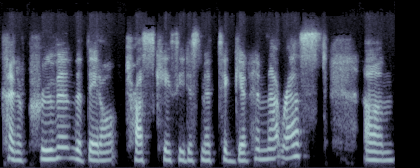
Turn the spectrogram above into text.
kind of proven that they don't trust Casey DeSmith to give him that rest. Um,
